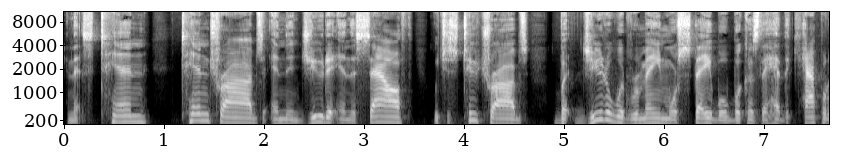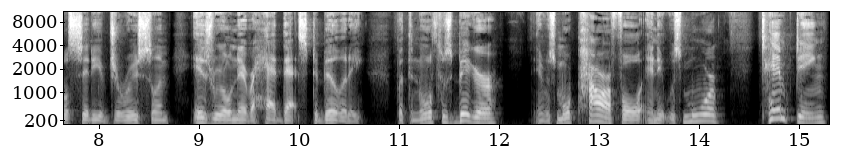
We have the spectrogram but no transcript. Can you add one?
and that's 10, 10 tribes, and then Judah in the south, which is two tribes. But Judah would remain more stable because they had the capital city of Jerusalem. Israel never had that stability. But the north was bigger, it was more powerful, and it was more tempting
